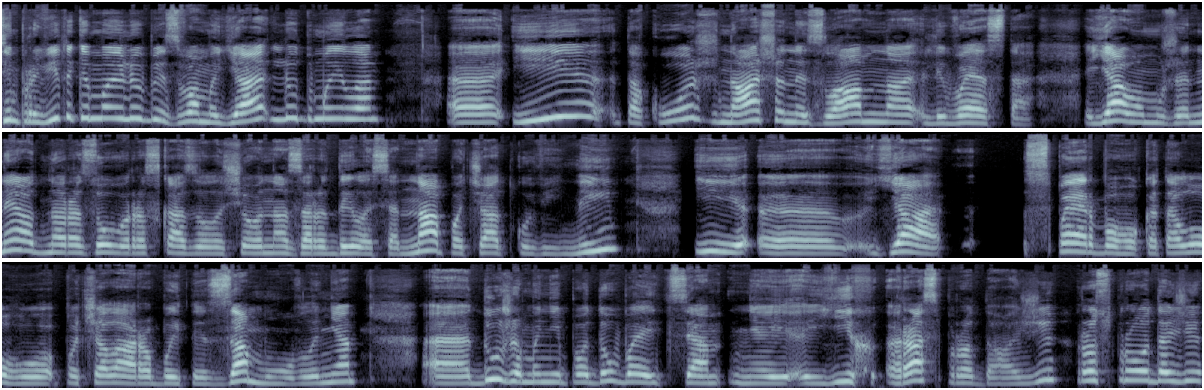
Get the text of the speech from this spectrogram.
Всім привітики, мої любі! З вами я, Людмила, е, і також наша незламна Лівеста. Я вам уже неодноразово розказувала, що вона зародилася на початку війни, і е, я з першого каталогу почала робити замовлення. Е, дуже мені подобаються е, їх розпродажі, розпродажі.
